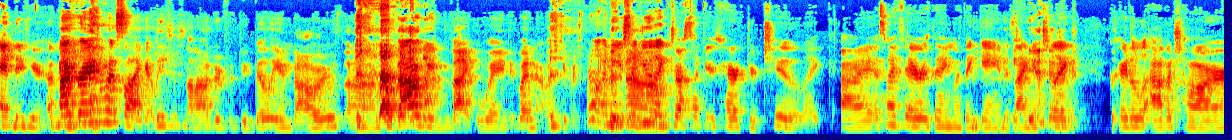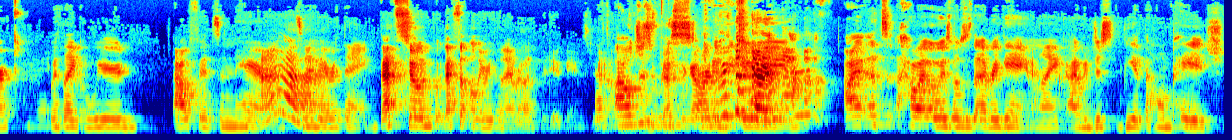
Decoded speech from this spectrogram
end it here. my brain was like, at least it's not 150 billion dollars. Um, 'cause that would be like way. Too, but no, it's too much No, money. and you said you Um, like dress up your character too. Like I, it's my favorite thing with a game is I get to like create a little avatar with like weird outfits and hair. It's my favorite thing. That's so important. That's the only reason I ever like video games. to be That's- I'll just is dressing up restart a video game. I that's how I always was with every game. Like I would just be at the home page,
